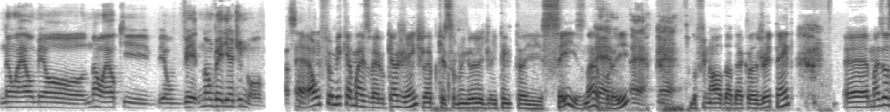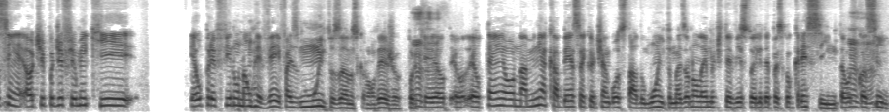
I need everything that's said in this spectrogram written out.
Não é o meu. Não é o que eu ve, não veria de novo. Assim. É, é um filme que é mais velho que a gente, né? Porque, se não me engano, é de 86, né? É, por aí. É, é. Do final da década de 80. É, mas, assim, é o tipo de filme que eu prefiro não rever, e faz muitos anos que eu não vejo, porque uhum. eu, eu, eu, tenho na minha cabeça que eu tinha gostado muito, mas eu não lembro de ter visto ele depois que eu cresci. Então eu fico uhum. assim.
